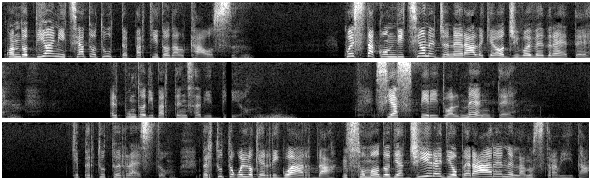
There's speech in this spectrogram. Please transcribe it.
Quando Dio ha iniziato tutto è partito dal caos. Questa condizione generale che oggi voi vedrete è il punto di partenza di Dio, sia spiritualmente che per tutto il resto, per tutto quello che riguarda il suo modo di agire e di operare nella nostra vita.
